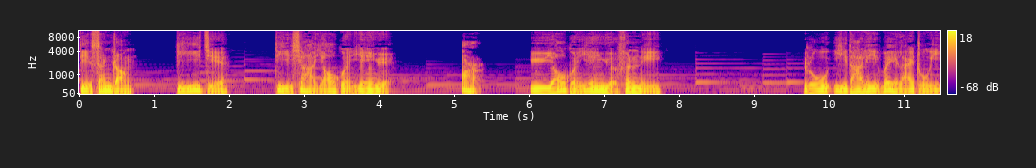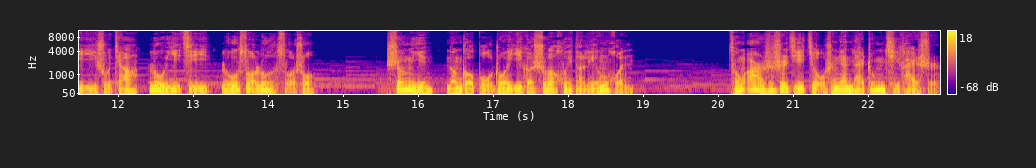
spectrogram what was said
第三章，第一节，地下摇滚音乐。二，与摇滚音乐分离。如意大利未来主义艺术家路易吉·卢索洛所说：“声音能够捕捉一个社会的灵魂。”从二十世纪九十年代中期开始，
